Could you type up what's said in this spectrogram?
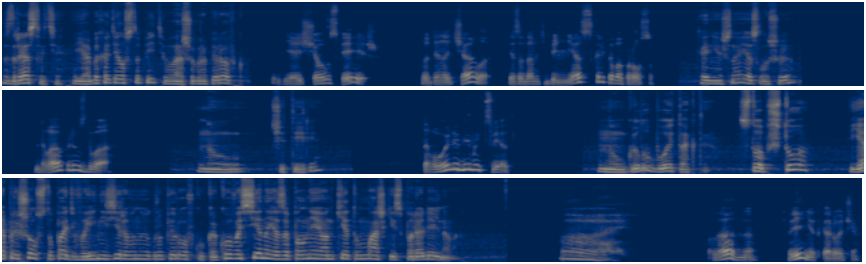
Здравствуйте. Я бы хотел вступить в вашу группировку. Еще успеешь. Но для начала я задам тебе несколько вопросов. Конечно, я слушаю. Два плюс два. Ну, четыре. Твой любимый цвет. Ну, голубой так-то. Стоп, что? Я пришел вступать в военизированную группировку. Какого сена я заполняю анкету Машки из параллельного? Ой. Ладно, принят, короче.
